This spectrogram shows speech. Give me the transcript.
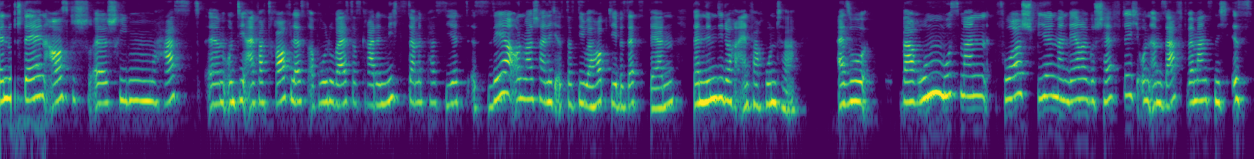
wenn du Stellen ausgeschrieben hast ähm, und die einfach drauf lässt, obwohl du weißt, dass gerade nichts damit passiert, es sehr unwahrscheinlich ist, dass die überhaupt je besetzt werden, dann nimm die doch einfach runter. Also warum muss man vorspielen, man wäre geschäftig und im Saft, wenn man es nicht ist?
